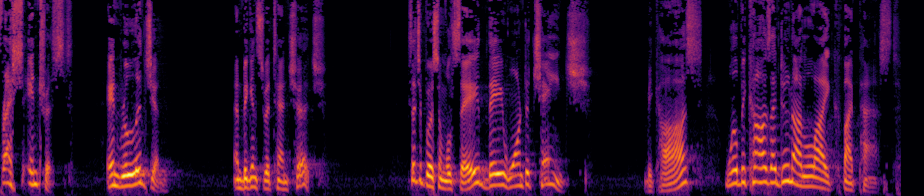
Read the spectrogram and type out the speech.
fresh interest in religion and begins to attend church, such a person will say they want to change. Because? Well, because I do not like my past.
